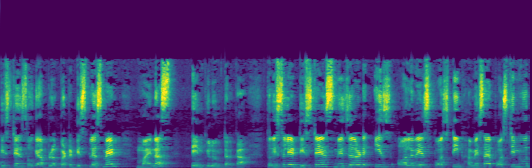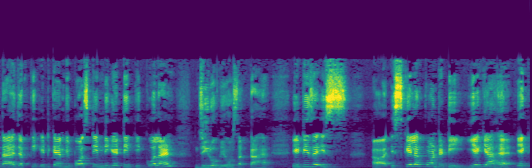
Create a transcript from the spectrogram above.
डिस्टेंस हो गया but displacement minus ten kilometre का। तो इसलिए distance measured is always positive, हमेशा पॉजिटिव में होता है, जबकि it can be positive, negative, equal and zero भी हो सकता है। It is a scalar quantity ये क्या है? एक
